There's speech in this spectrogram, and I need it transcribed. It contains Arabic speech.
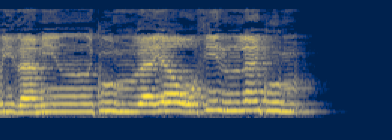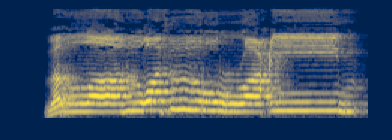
أخذ منكم ويغفر لكم. والله غفور رحيم.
